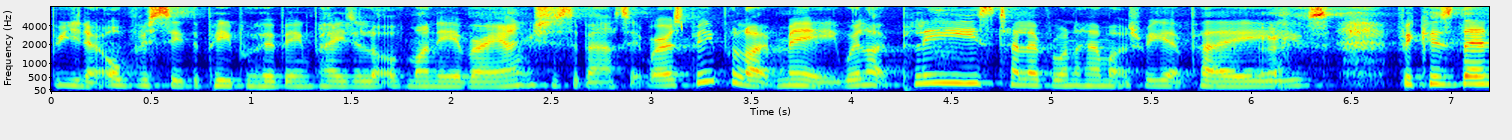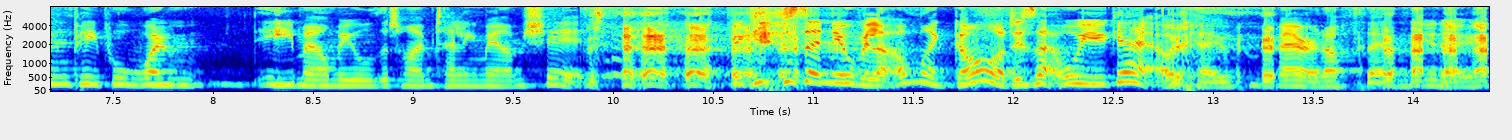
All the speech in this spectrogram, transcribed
you know obviously the people who are being paid a lot of money are very anxious about it. Whereas people like me, we're like, please tell everyone how much we get paid, because then people won't email me all the time telling me I'm shit. because then you'll be like, oh my god, is that all you get? Okay, fair enough then. You know,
